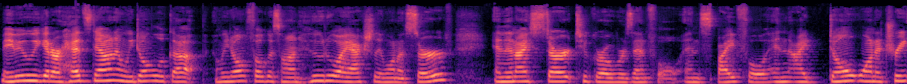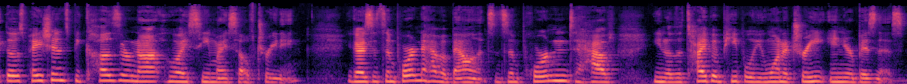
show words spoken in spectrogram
maybe we get our heads down and we don't look up and we don't focus on who do I actually want to serve and then I start to grow resentful and spiteful, and I don't want to treat those patients because they're not who I see myself treating. You guys, it's important to have a balance. It's important to have, you know, the type of people you want to treat in your business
